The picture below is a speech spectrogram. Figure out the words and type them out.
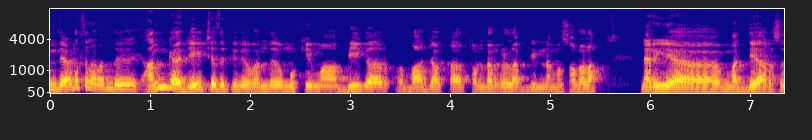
இந்த இடத்துல வந்து அங்க ஜெயிச்சதுக்கு வந்து முக்கியமா பீகார் பாஜக தொண்டர்கள் அப்படின்னு நம்ம சொல்லலாம். நிறைய மத்திய அரசு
